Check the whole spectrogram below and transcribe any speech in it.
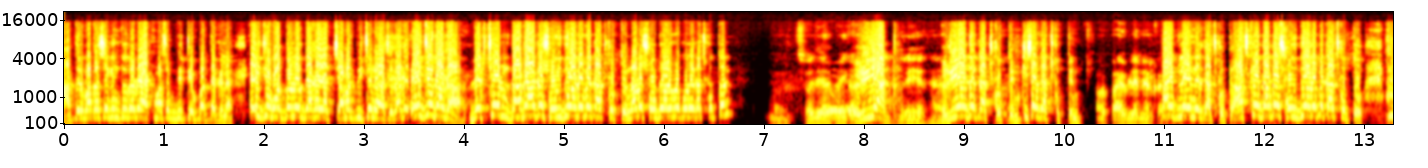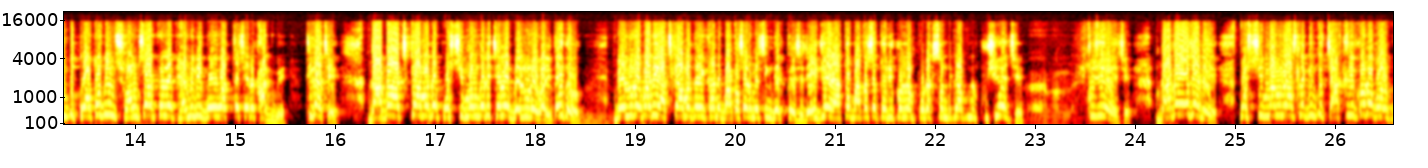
হাতের বাতাসে কিন্তু দাদা এক মাস অব্দি টেম্পার থাকে না। এই যে ভদ্রলোক দেখা যাচ্ছে, আমার পিছনে আছে। এই যে দাদা, দেখছেন? দাদা আগে সৌদি আরবে কাজ করতেন। দাদা সৌদি আরবে কোনো কাজ করতেন? সৌদি আরবে রিয়াদ। রিয়াদ হ্যাঁ। রিয়াদে কাজ করতেন কিসের কাজ করতেন? পাইপলাইনের পাইপলাইনের কাজ। করতো আজকে দাদা সৌদি আরবে কাজ করতো কিন্তু কতদিন সংসার ফেলে ফ্যামিলি বউ বাচ্চা ছেড়ে থাকবে? ঠিক আছে? দাদা আজকে আমাদের পশ্চিমবঙ্গের ছেলে বেলুড়ে বাড়ি তাই তো? বেলুড়ে বাড়ি আজকে আমাদের এখানে বাতাসার মেশিন দেখতে এসেছে। এই যে এত বাতাসা তৈরি করলাম প্রোডাকশন থেকে আপনার খুশি হয়েছে? হ্যাঁ ভালো লাগে খুশি হয়েছে? দাদাও জানে পশ্চিমবাংলা আসলে কিন্তু চাকরি কোনো গল্প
